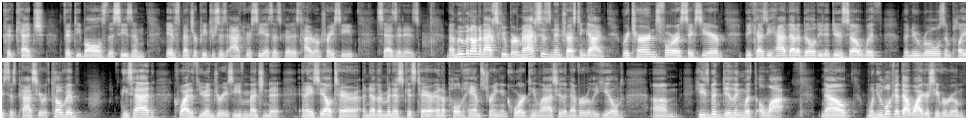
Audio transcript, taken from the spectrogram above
could catch 50 balls this season if Spencer Petras' accuracy is as good as Tyrone Tracy says it is. Now, moving on to Max Cooper. Max is an interesting guy. Returns for a sixth year because he had that ability to do so with the new rules in place this past year with COVID. He's had quite a few injuries. He even mentioned it an ACL tear, another meniscus tear, and a pulled hamstring in quarantine last year that never really healed. Um, he's been dealing with a lot. Now, when you look at that wide receiver room,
